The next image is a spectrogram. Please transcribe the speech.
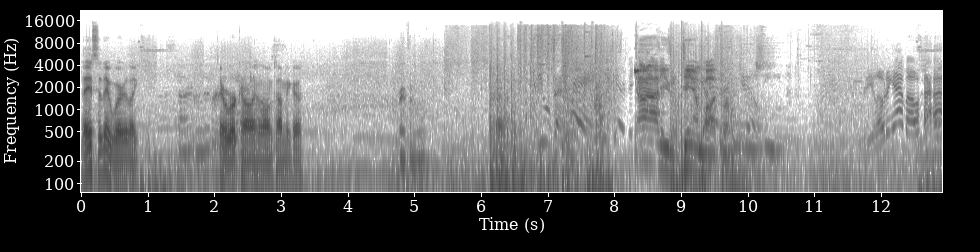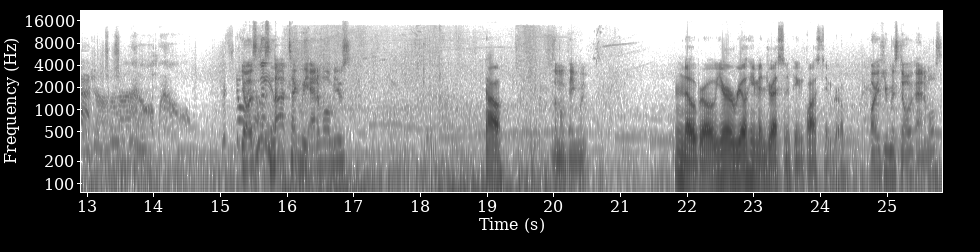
They said they were like they were working on it, like a long time ago. Right from the roof. Yeah. You bet. Hey, who cares that you God, you damn bots, bro. Reloading ammo. Yo, isn't this not technically animal abuse? How? Because I'm a penguin. No, bro. You're a real human dressed in a penguin costume, bro. Or humans still animals?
